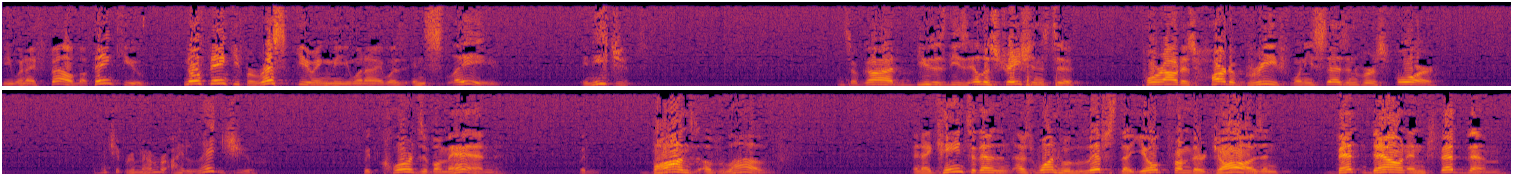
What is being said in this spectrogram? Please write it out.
me when I fell. No, thank you. No, thank you for rescuing me when I was enslaved in Egypt. And so God uses these illustrations to pour out his heart of grief when he says in verse 4, Don't you remember? I led you with cords of a man, with bonds of love. And I came to them as one who lifts the yoke from their jaws and bent down and fed them.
